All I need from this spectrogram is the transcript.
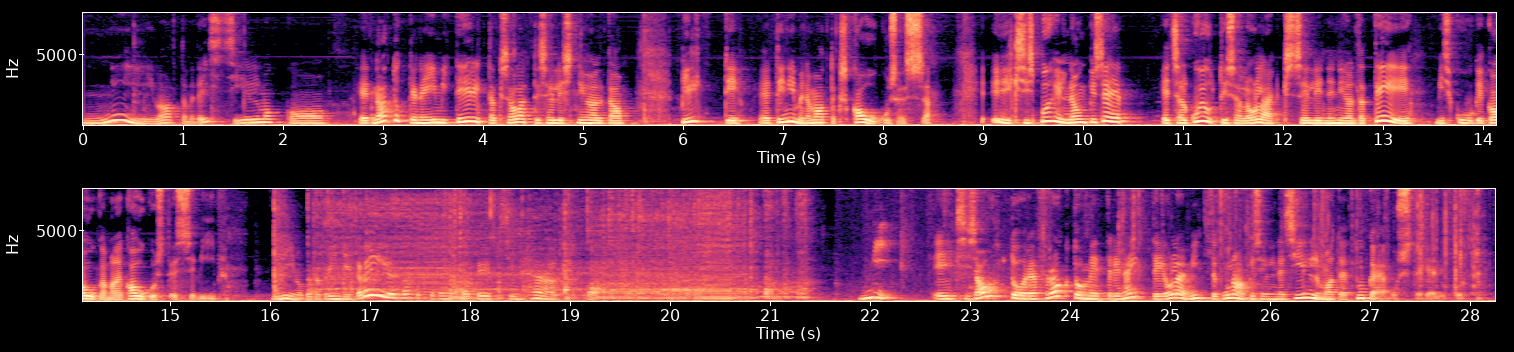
nii, vaatame teist silma ka et natukene imiteeritakse alati sellist nii-öelda pilti, et inimene vaataks kaugusesse. ehk siis põhiline ongi see, et seal kujutisel oleks selline nii-öelda tee, mis kuhugi kaugemale kaugustesse viib nii, ma korra prindin ta välja, et natukene ta teeb siin häält ka. nii, ehk siis autorefraktomeetri näite ei ole mitte kunagi selline silmade tugevus tegelikult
